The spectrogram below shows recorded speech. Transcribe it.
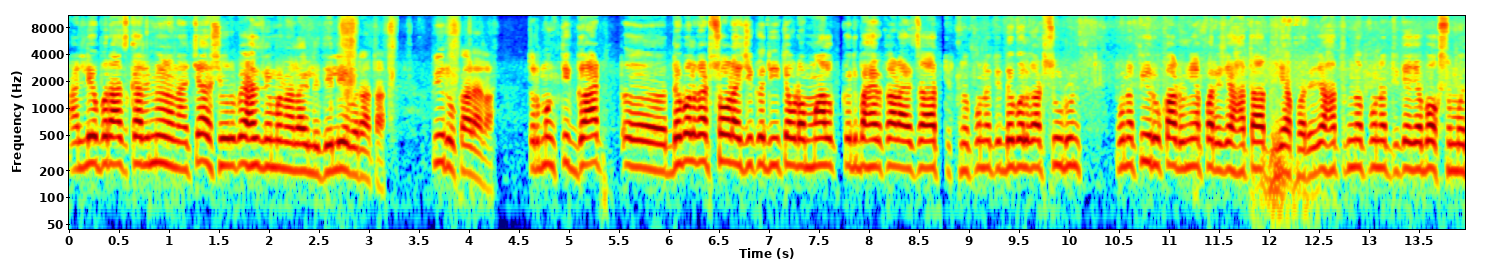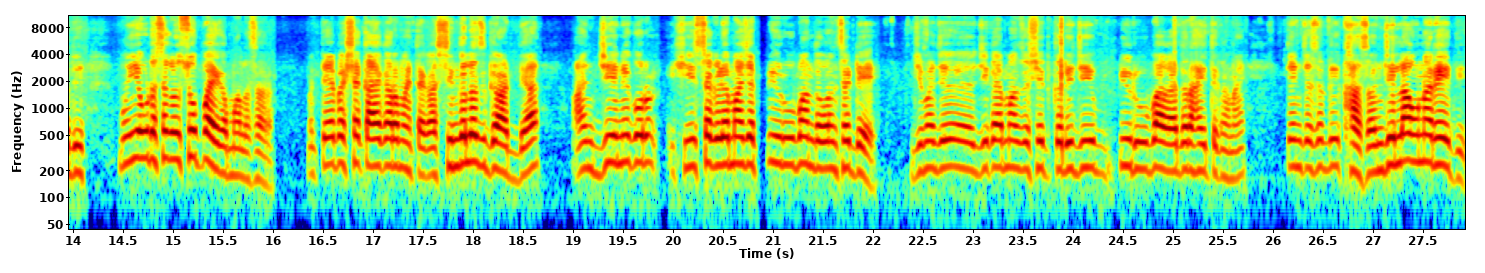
आणि लेबर आजकाल मिळणार चारशे रुपये हजरी म्हणा लागली ते लेबर आता. पेरू काढायला. तर मग ती गाठ डबल गाठ सोडायची कधी? तेवढा माल कधी बाहेर काढायचा? तिथनं पुन्हा ती डबल गाठ सोडून पुन्हा पेरू काढून व्यापाऱ्याच्या हातात व्यापाऱ्याच्या हातातनं पुन्हा ती त्याच्या बॉक्समध्ये मग एवढं सगळं सोपं आहे का मला सांगा? मग त्यापेक्षा काय करा माहिती आहे का? सिंगलच गाठ द्या. आणि जेणेकरून ही सगळ्या माझ्या पेरू बांधवांसाठी आहे. जी माझे जी काय माझं शेतकरी जी पेरू बागायदार आहेत का नाही त्यांच्यासाठी खास. आणि जे लावणार आहे ती.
